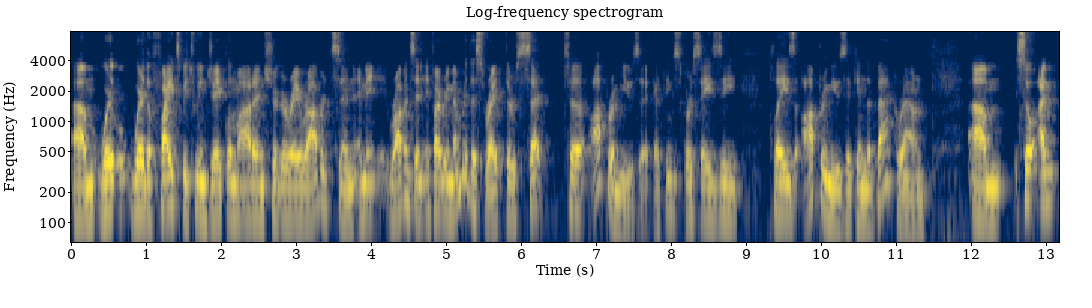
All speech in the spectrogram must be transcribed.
um, where where the fights between Jake LaMotta and Sugar Ray Robertson. I mean Robinson, if I remember this right, they're set to opera music. I think Scorsese plays opera music in the background. Um, so I'm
